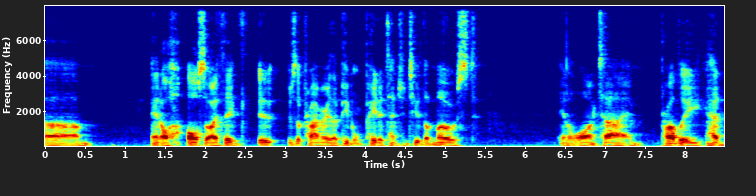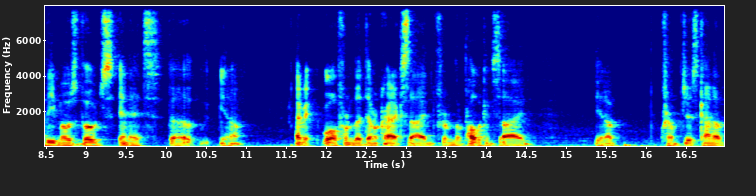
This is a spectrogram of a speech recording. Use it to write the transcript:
Um, and also, I think it was the primary that people paid attention to the most in a long time. Probably had the most votes in it. Uh, you know, I mean, well, from the Democratic side, from the Republican side, you know, Trump just kind of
